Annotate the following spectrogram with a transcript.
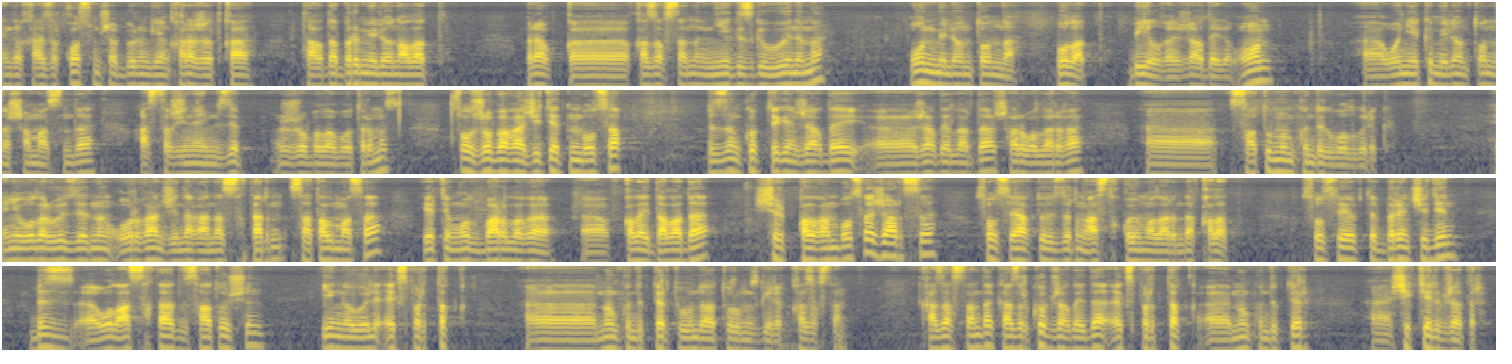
Енді қазір қосымша бөлінген қаражатқа тағы да бір миллион алады. Бірақ қазақстанның негізгі өнімі 10 миллион тонна болады. Биылғы жағдайда 10 ә, 12 миллион тонна шамасында астық жинаймыз деп жобалап отырмыз. Сол жобаға жететін болсақ біздің көптеген жағдай жағдайларда шаруаларға ә, сату мүмкіндігі болу керек. Яғни олар өздерінің орған жинаған астықтарын сата алмаса ертең ол барлығы қалай далада шіріп қалған болса жартысы сол сияқты өздерінің астық қоймаларында қалады. Сол себепті біріншіден біз ол астықтарды сату үшін ең әуелі экспорттық ә, мүмкіндіктер туындатуымыз керек қазақстан. Қазақстанда қазір көп жағдайда экспорттық ә, мүмкіндіктер ә, шектеліп жатыр.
